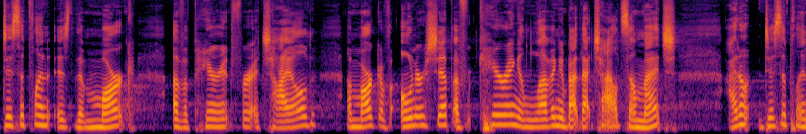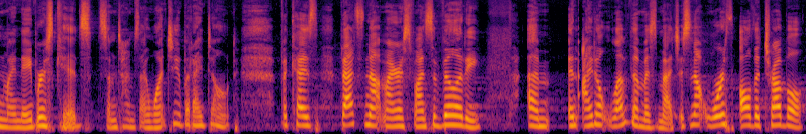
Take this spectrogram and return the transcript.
discipline is the mark of a parent for a child, a mark of ownership, of caring and loving about that child so much? I don't discipline my neighbor's kids. Sometimes I want to, but I don't because that's not my responsibility. Um, and I don't love them as much. It's not worth all the trouble.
